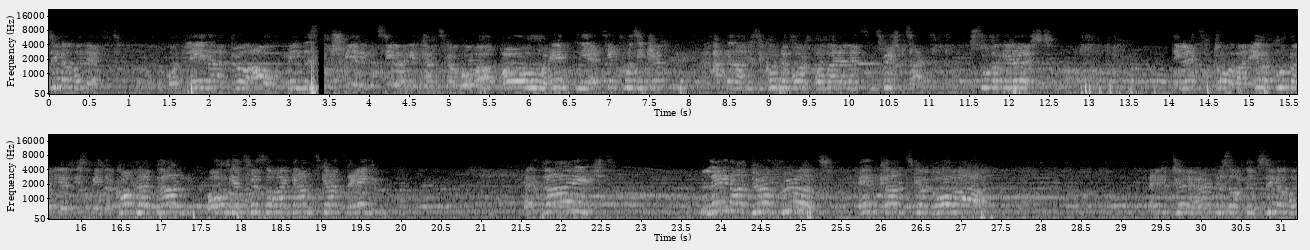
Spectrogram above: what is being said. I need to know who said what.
Speaker 1: Siegermodell. Jenny Hermes auf dem Siegerplatz.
